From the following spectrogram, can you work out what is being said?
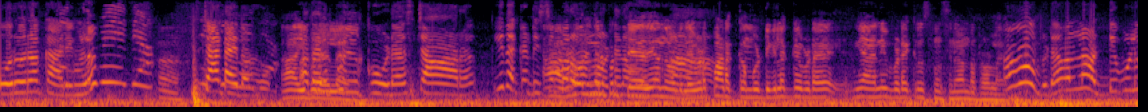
ഓരോരോ കാര്യങ്ങളും ആ സ്റ്റാർട്ട് ആയി തുടങ്ങും. അതായത്? പുൽക്കൂട് സ്റ്റാർ ഇതൊക്കെ ഡിസംബർ ഇവിടെ ഒന്ന് തൊട്ട് പടക്കം പൊട്ടിക്കലൊക്കെ ഇവിടെ ഞാൻ ഇവിടെ ക്രിസ്മസിന് കണ്ടിട്ടുള്ളത് ആ ഇവിടെ നല്ല അടിപൊളി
